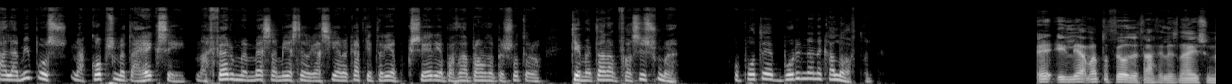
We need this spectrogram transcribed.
αλλά μήπως να κόψουμε τα έξι, να φέρουμε μέσα μια συνεργασία με κάποια εταιρεία που ξέρει από αυτά τα πράγματα περισσότερο και μετά να αποφασίσουμε. Οπότε μπορεί να είναι καλό αυτό. Ε, Ηλία, μα το Θεό δεν θα ήθελες να ήσουν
